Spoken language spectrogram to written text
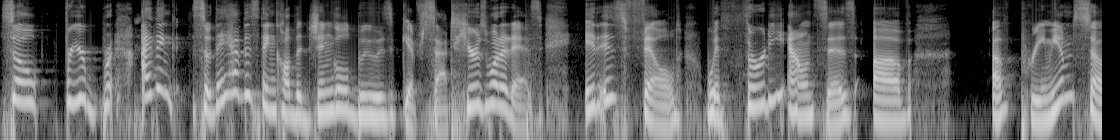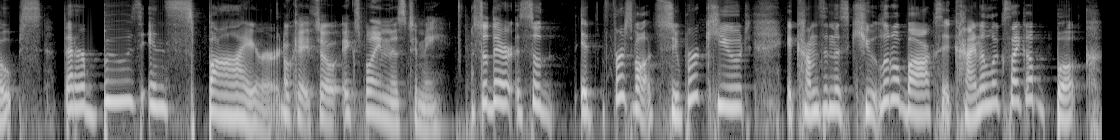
So for your, br- I think so. They have this thing called the Jingle Booze gift set. Here's what it is. It is filled with 30 ounces of of premium soaps that are booze inspired. Okay, so explain this to me. So there, so it first of all, it's super cute. It comes in this cute little box. It kind of looks like a book.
